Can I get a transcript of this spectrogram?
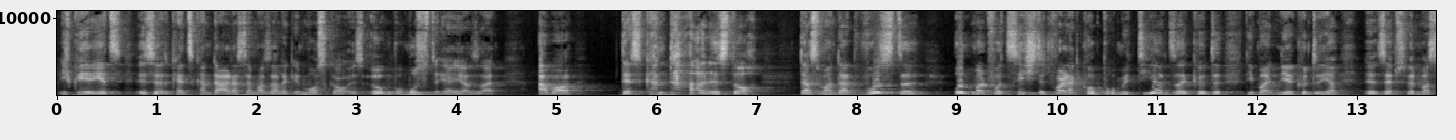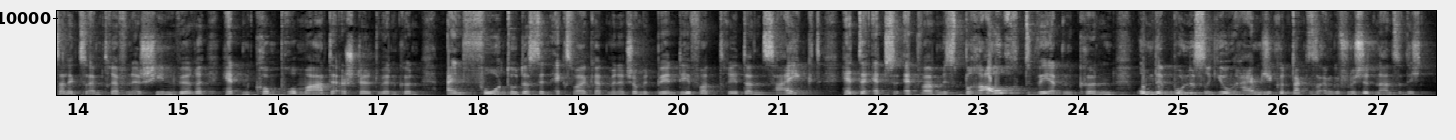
ich gehe jetzt, ist ja kein Skandal, dass der Masalek in Moskau ist. Irgendwo musste er ja sein. Aber der Skandal ist doch, dass man das wusste und man verzichtet, weil das kompromittierend sein könnte. Die meinten, hier könnte ja, äh, selbst wenn Masalek zu einem Treffen erschienen wäre, hätten Kompromate erstellt werden können. Ein Foto, das den Ex-Wildcard-Manager mit BND-Vertretern zeigt, hätte et etwa missbraucht werden können, um der Bundesregierung heimliche Kontakte zu einem Geflüchteten anzudichten.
